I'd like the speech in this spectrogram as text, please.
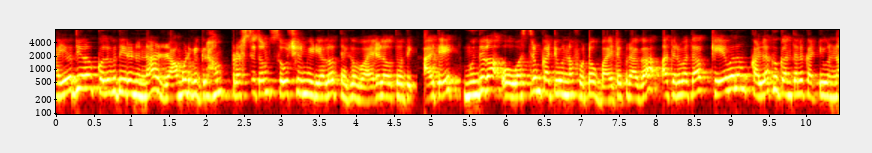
అయోధ్యలో కొలువు తీరనున్న రాముడి విగ్రహం ప్రస్తుతం సోషల్ మీడియాలో తెగ వైరల్ అవుతోంది. అయితే ముందుగా ఓ వస్త్రం కట్టి ఉన్న ఫోటో బయటకు రాగా ఆ తర్వాత కేవలం కళ్ళకు గంతలు కట్టి ఉన్న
